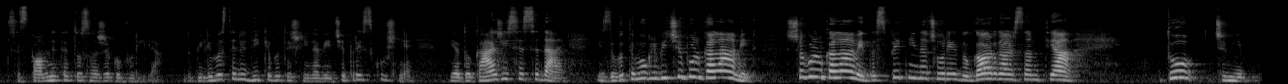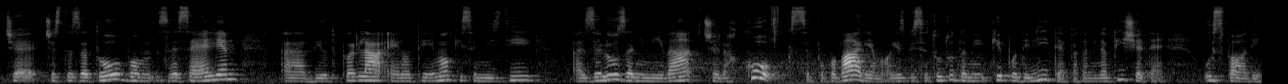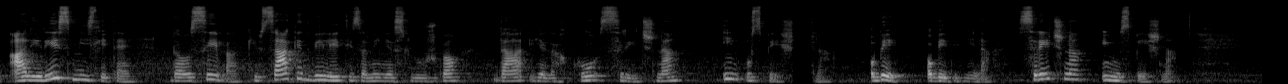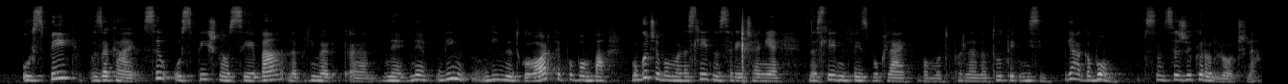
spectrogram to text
Se spomnite, to sem že govorila. Dobili boste ljudi, ki boste šli na večje preizkušnje. Ja, dokaži se sedaj. In zdaj boste mogli biti še bolj galamit, še bolj galamit, da spet ni nič v redu, gor dol sem tja. To, če, mi, če, če ste za to, bom z veseljem uh, bi odprla eno temo, ki se mi zdi uh, zelo zanimiva. Če lahko se pogovarjamo, jaz bi se to tudi, da mi kaj podelite, pa da mi napišete v spodi. Ali res mislite, da oseba, ki vsake dve leti zamenja službo, da je lahko srečna in uspešna. Obe, obe bi imela, srečna in uspešna. Uspeh, zakaj? Vse uspešna oseba, naprimer, eh, ne, ne, vi, vi mi odgovorite, pa bom pa, mogoče bomo naslednjo srečanje, naslednji Facebook live bom odprla na to, te, mislim, ja, ga bom, sem se že kar odločila.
